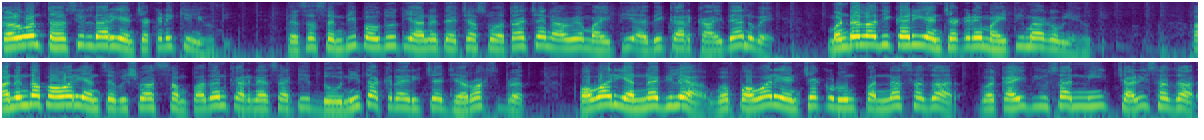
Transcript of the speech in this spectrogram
कळवण तहसीलदार यांच्याकडे केली होती. तसं संदीप अवधूत यानं त्याच्या स्वतःच्या नावे माहिती अधिकार कायद्यान्वये मंडलाधिकारी यांच्याकडे माहिती मागवली होती. आनंदा पवार यांचा विश्वास संपादन करण्यासाठी दोन्ही तक्रारीच्या झेरॉक्स प्रत पवार यांना दिल्या व पवार यांच्याकडून पन्नास हजार व काही दिवसांनी चाळीस हजार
